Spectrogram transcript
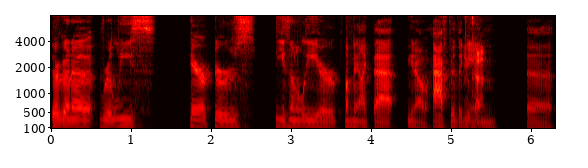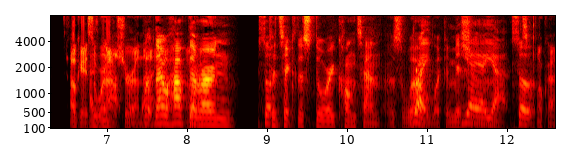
they're gonna release characters seasonally or something like that. You know, after the Okay. game. Uh, Okay, so we're not sure on that. But they'll have their Okay. own so particular story content as well, Right. like a mission. yeah, yeah, yeah. So Okay.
